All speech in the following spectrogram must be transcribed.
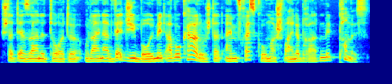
statt der Sahnetorte oder einer Veggie Bowl mit Avocado statt einem Fresskoma-Schweinebraten mit Pommes.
